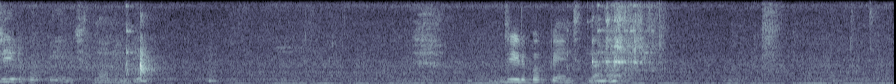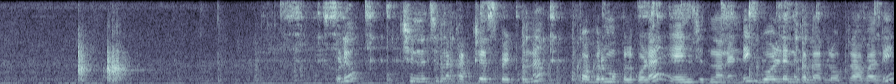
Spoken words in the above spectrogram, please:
జీడిపప్పు వేయించుతున్నానండి. జీడిపప్పు వేయించుతున్నాను. ఇప్పుడు చిన్న చిన్న కట్ చేసి పెట్టుకున్న కొబ్బరి ముక్కలు కూడా వేయించుతున్నానండి. గోల్డెన్ కలర్లోకి రావాలి.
